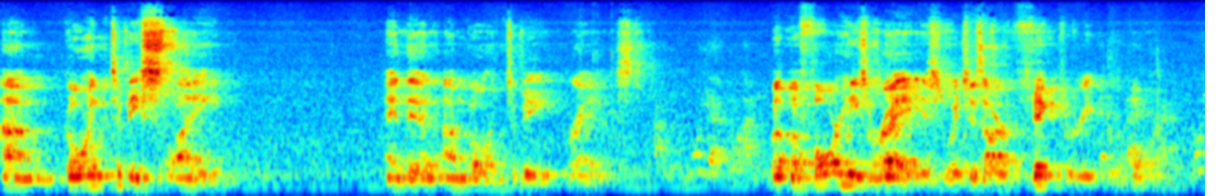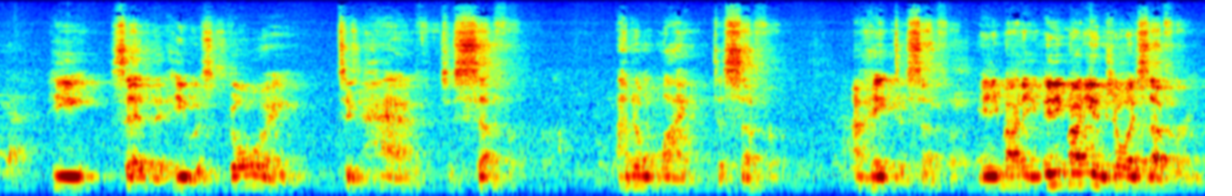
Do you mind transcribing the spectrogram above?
I'm going to be slain. And then I'm going to be raised. But before he's raised, which is our victory report, he said that he was going to have to suffer. I don't like to suffer. I hate to suffer. Anybody anybody enjoy suffering?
